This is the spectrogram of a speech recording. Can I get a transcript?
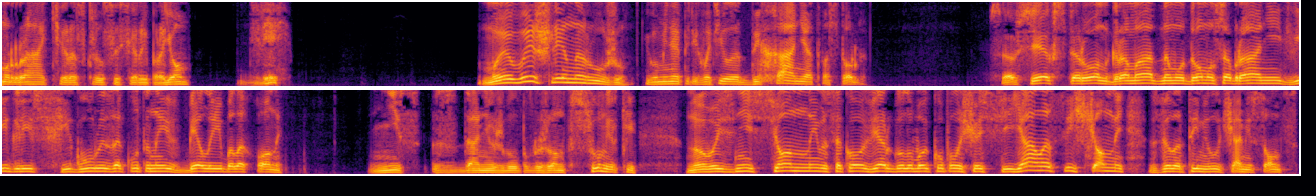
мраке раскрылся серый проем — дверь. Мы вышли наружу, и у меня перехватило дыхание от восторга. Со всех сторон к громадному дому собраний двигались фигуры, закутанные в белые балахоны. Низ здания уже был погружен в сумерки, но вознесенный высоко вверх голубой купол еще сиял, освещенный золотыми лучами солнца.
